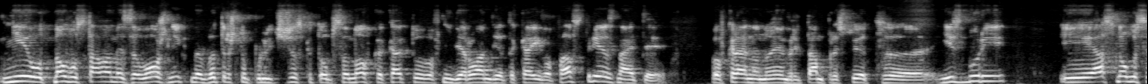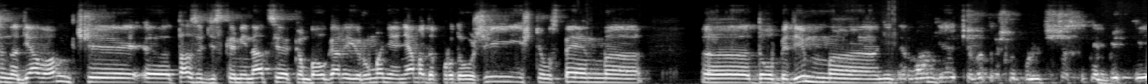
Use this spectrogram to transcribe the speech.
ние отново ставаме заложник на вътрешно-политическата обстановка, както в Нидерландия, така и в Австрия. Знаете, в края на ноември там предстоят избори. И аз много се надявам, че тази дискриминация към България и Румъния няма да продължи и ще успеем да убедим Нидерландия, че вътрешно-политическите битки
